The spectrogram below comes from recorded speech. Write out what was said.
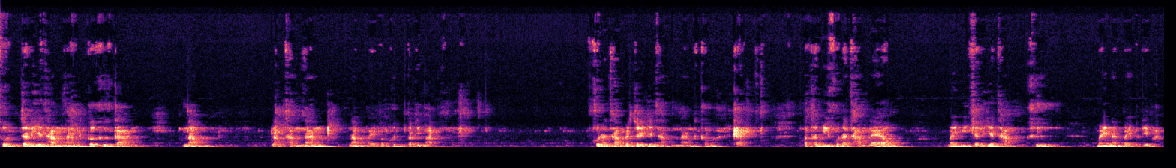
ส่วนจริยธรรมนั้นก็คือการนำหลักธรรมนั้นนำไปประพฤติปฏิบัติ คุณธรรมและจริยธรรมนั้นก็มาด้วยกัน เพราะถ้ามีคุณธรรมแล้ว ไม่มีจริยธรรมคือไม่นำไปปฏิบัติ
